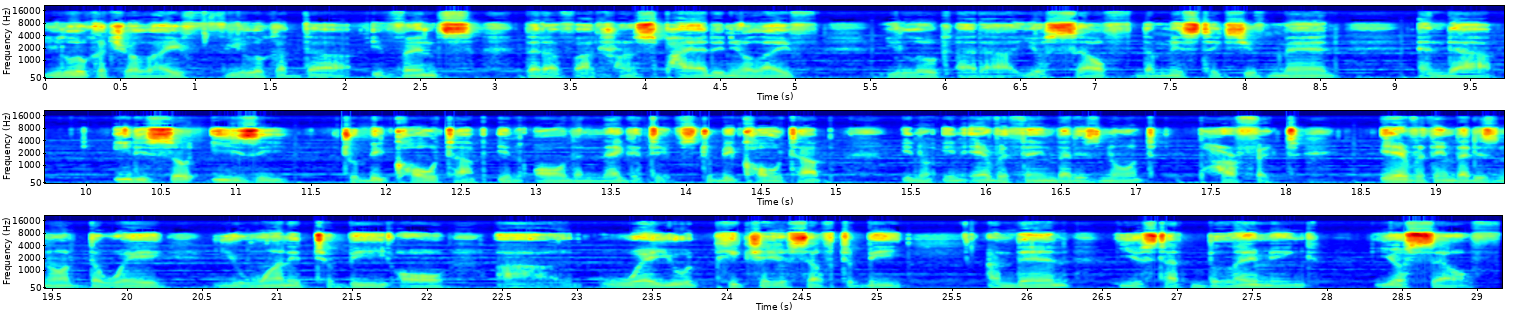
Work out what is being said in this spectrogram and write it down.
you look at your life, you look at the events that have uh, transpired in your life, you look at uh, yourself, the mistakes you've made, and uh, it is so easy to be caught up in all the negatives, to be caught up, you know, in everything that is not perfect, everything that is not the way you want it to be or uh, where you would picture yourself to be. And then you start blaming yourself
